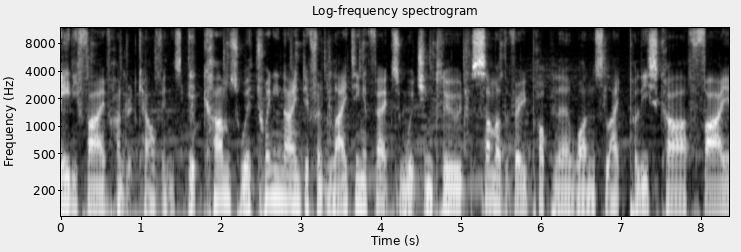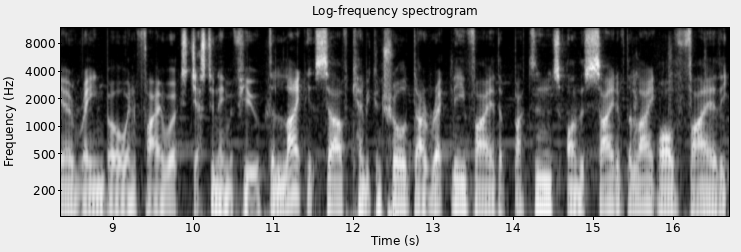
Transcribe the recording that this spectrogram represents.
8500 kelvins. It comes with 29 different lighting effects which include some of the very popular ones like police car, fire, rainbow and fireworks just to name a few. The light itself can be controlled directly via the buttons on the side of the light or via the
